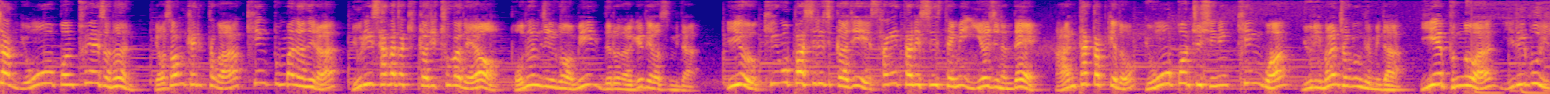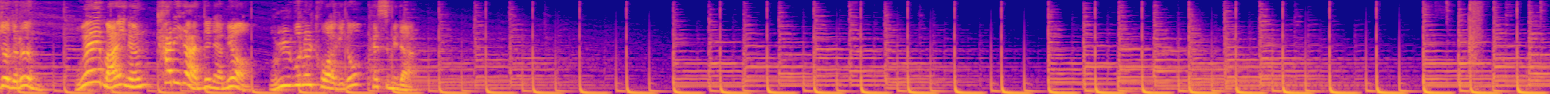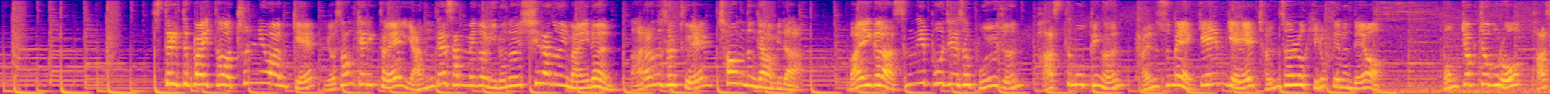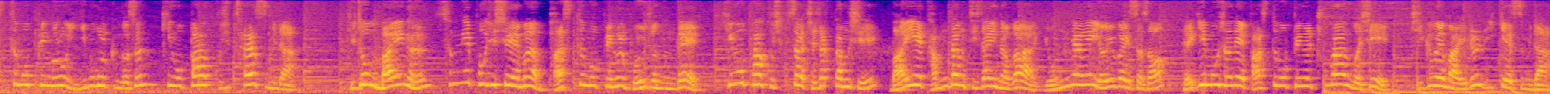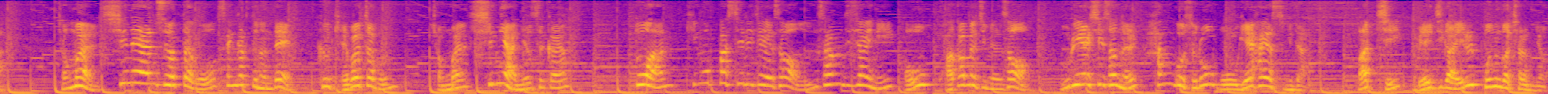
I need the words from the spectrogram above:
후속작 용호권 2에서는 여성 캐릭터가 킹뿐만 아니라 유리 사가자키까지 추가되어 보는 즐거움이 늘어나게 되었습니다. 이후 킹오파 시리즈까지 상위 탈의 시스템이 이어지는데 안타깝게도 용호권 출신인 킹과 유리만 적용됩니다. 이에 분노한 일부 유저들은 왜 마이는 탈의가 안 되냐며 울분을 토하기도 했습니다. 스트리트 파이터 춘리와 함께 여성 캐릭터의 양대 산맥을 이루는 시라노이 마이는 아랑누설2에 처음 등장합니다. 마이가 승리 포즈에서 보여준 바스트 모핑은 단숨에 게임계의 전설로 기록되는데요. 본격적으로 바스트 모핑으로 이목을 끈 것은 킹오파 94였습니다. 기존 마이는 승리 포지 시에만 바스트 모핑을 보여줬는데 킹오파 94 제작 당시 마이의 담당 디자이너가 용량의 여유가 있어서 대기 모션에 바스트 모핑을 추가한 것이 지금의 마이를 있게 했습니다. 정말 신의 한 수였다고 생각드는데 그 개발자분 정말 신이 아니었을까요? 또한 킹오파 시리즈에서 의상 디자인이 더욱 과감해지면서 우리의 시선을 한 곳으로 모으게 하였습니다. 마치 매지가이를 보는 것처럼요.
